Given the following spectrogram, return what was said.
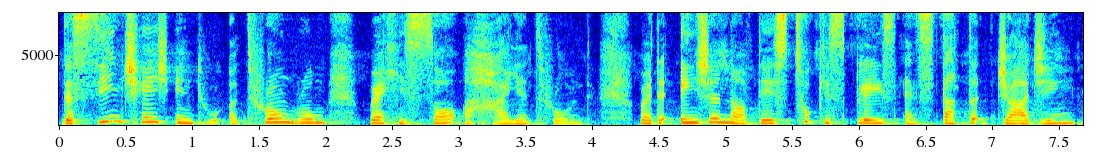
The scene changed into a throne room where he saw a higher throne, where the Ancient of Days took his place and started judging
